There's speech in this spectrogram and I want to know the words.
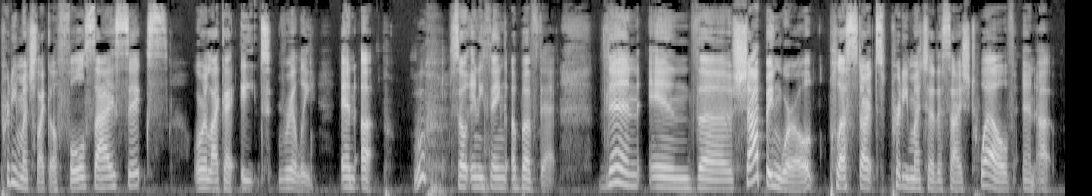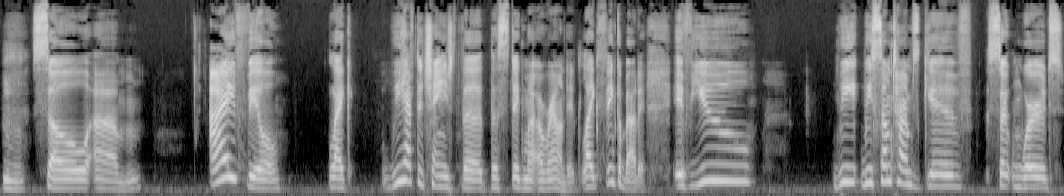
pretty much like a full size six or like a eight, really, and up. So anything above that. Then in the shopping world, plus starts pretty much at a size 12 and up. So um, I feel like we have to change the the stigma around it. Like think about it. If you we we sometimes give certain words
